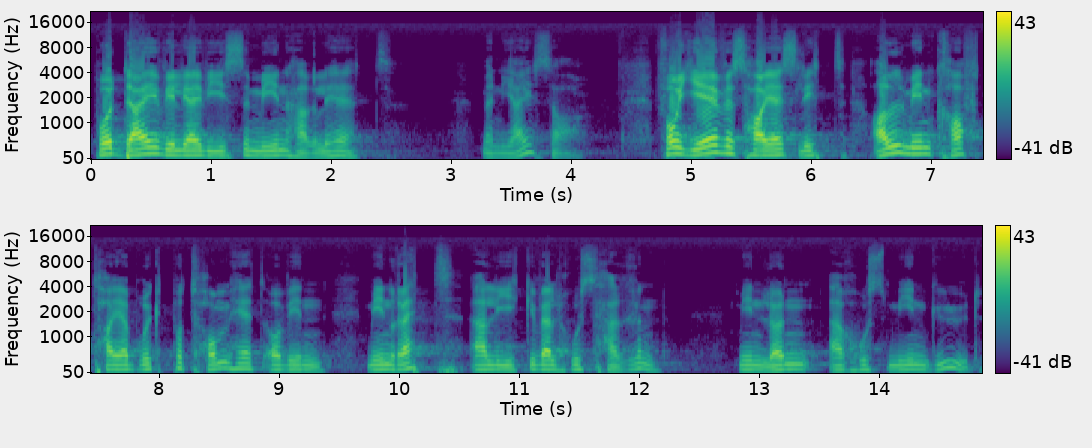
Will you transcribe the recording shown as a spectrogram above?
På deg vil jeg vise min herlighet. Men jeg sa, Forgjeves har jeg slitt, all min kraft har jeg brukt på tomhet og vind. Min rett er likevel hos Herren, min lønn er hos min Gud.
